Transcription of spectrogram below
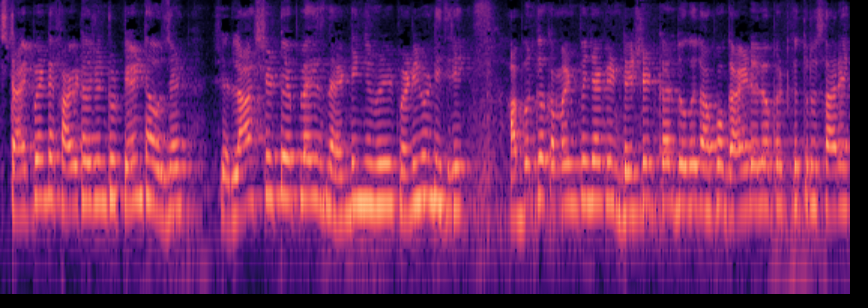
stipend है five thousand to ten thousand last date to apply is nineteen January twenty twenty three आप उनका कमेंट में जाकर इंटरेस्टेड कर दोगे तो आपको गाइड एलोकेट के थ्रू सारे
